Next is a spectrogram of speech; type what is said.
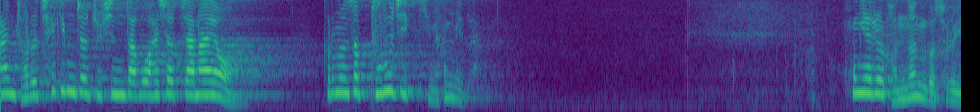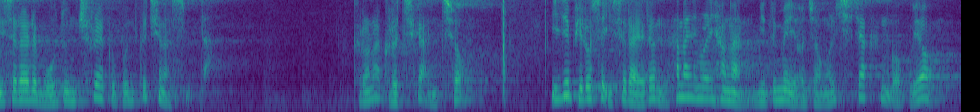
하나님 저를 책임져 주신다고 하셨잖아요. 그러면서 부르짖기 합니다. 홍해를 건넌 것으로 이스라엘의 모든 출애굽은 끝이 났습니다. 그러나 그렇지가 않죠. 이제 비로소 이스라엘은 하나님을 향한 믿음의 여정을 시작한 거고요.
